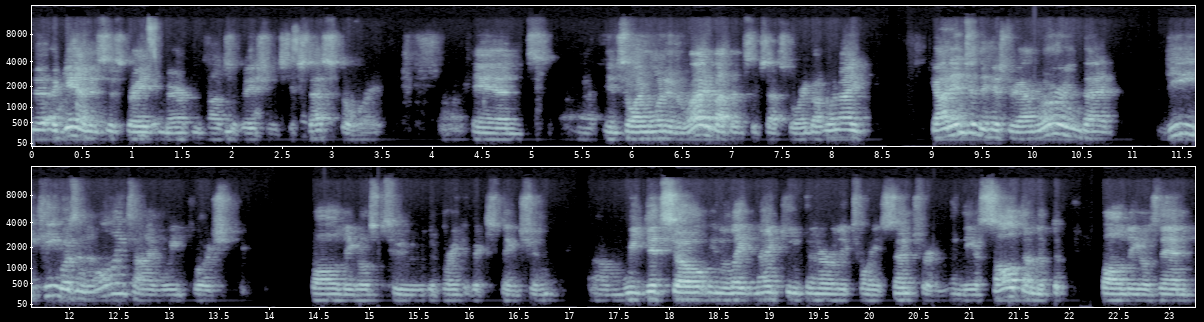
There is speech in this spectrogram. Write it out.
the, again, it's this great American conservation success story. Uh, and uh, and so I wanted to write about that success story. But when I got into the history, I learned that DDT wasn't the only time we pushed bald eagles to the brink of extinction. Um, we did so in the late 19th and early 20th century. And the assault on the bald eagles then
